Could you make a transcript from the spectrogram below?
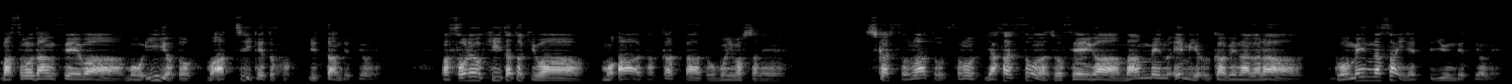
まあその男性はもういいよと。もうあっち行けと言ったんですよね。まあそれを聞いた時はもうああ助かったと思いましたね。しかしその後その優しそうな女性が満面の笑みを浮かべながら「ごめんなさいね」って言うんですよね。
